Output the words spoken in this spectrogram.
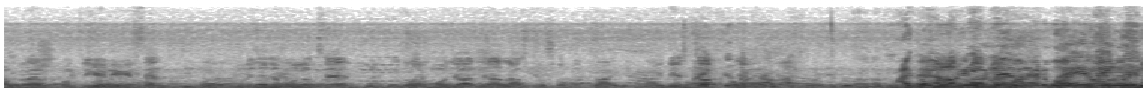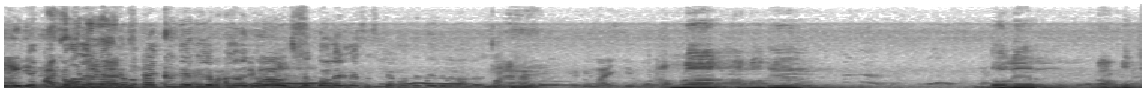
আপনার পত্রিকায় দেখেছেন উনি যেটা বলেছেন ধর্ম জাতীয় রাষ্ট্রসভা এই দেশটা দলের মেসেজটা একটু দিয়ে দিলে ভালো হতো মেসেজটা আমাদের দিয়ে দিলে ভালো হতো আমরা আমাদের দলের ভারপ্রাপ্ত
